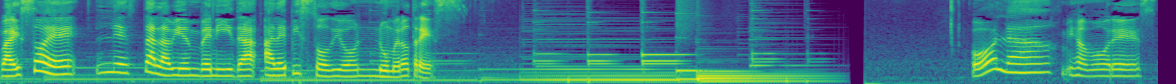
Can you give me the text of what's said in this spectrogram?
by Zoe les da la bienvenida al episodio número 3. Hola, mis amores.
